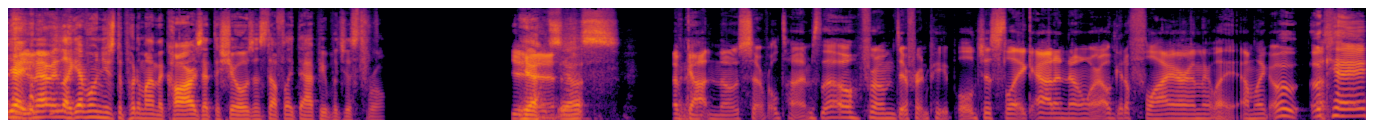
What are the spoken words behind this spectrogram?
Yeah, you remember like everyone used to put them on the cars at the shows and stuff like that. People just throw. Yeah. Yeah. Yes. I've gotten those several times though from different people. Just like out of nowhere, I'll get a flyer and they're like, I'm like, oh, okay.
